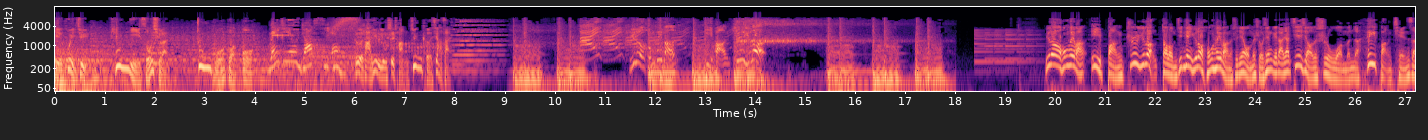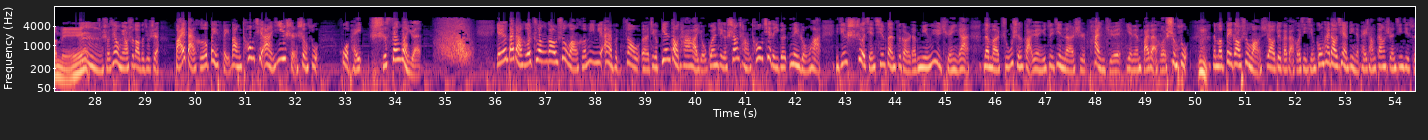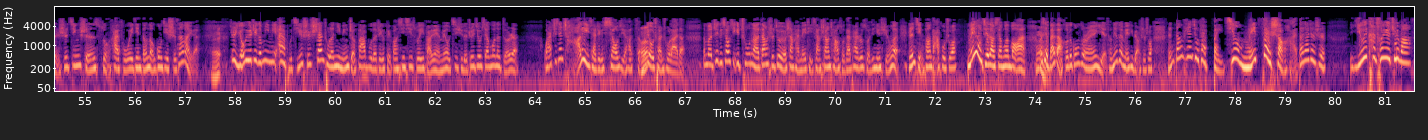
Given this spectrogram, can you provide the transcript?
品汇聚，听你所选，中国广播。radio.dot.cn，。各大应用市场均可下载。娱乐红黑榜，一榜之娱乐。娱乐红黑榜一榜之娱乐，到了我们今天娱乐红黑榜的时间，我们首先给大家揭晓的是我们的黑榜前三名。嗯，首先我们要说到的就是白百合被诽谤偷窃案一审胜诉，获赔十三万元。演员白百合状告顺网和秘密 App 造呃这个编造他哈有关这个商场偷窃的一个内容哈，已经涉嫌侵犯自个儿的名誉权一案。那么主审法院于最近呢是判决演员白百合胜诉。嗯，那么被告顺网需要对白百合进行公开道歉，并且赔偿当事人经济损失、精神损害抚慰金等等，共计十三万元。哎，就是由于这个秘密 App 及时删除了匿名者发布的这个诽谤信息，所以法院也没有继续的追究相关的责任。我还之前查了一下这个消息哈，怎么流传出来的？那么这个消息一出呢，当时就有上海媒体向商场所在派出所进行询问，人警方答复说没有接到相关报案，嗯而且白百合的工作人员也曾经对媒体表示说，人当天就在北京，没在上海。大家这是以为看穿越剧吗？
